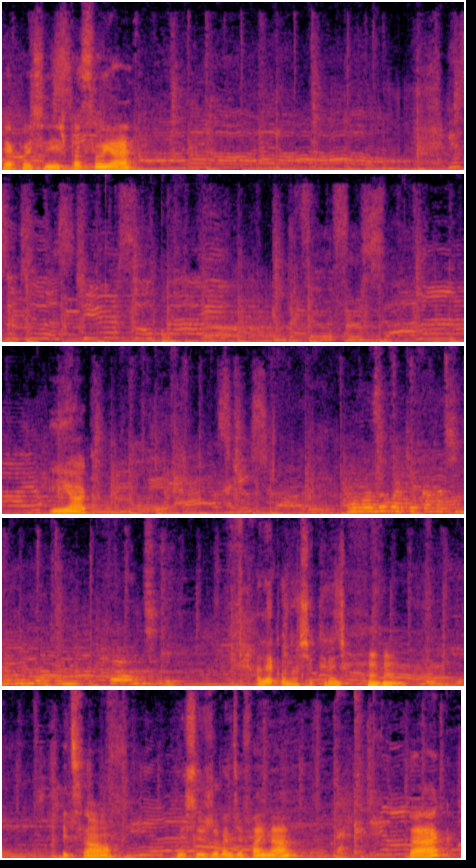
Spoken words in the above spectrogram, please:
Jak myślisz, pasuje? I jak? Mama, zobacz jak ona się tam kręci. Ale jak ona się kręci... I co? Myślisz, że będzie fajna? Tak, Tak?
